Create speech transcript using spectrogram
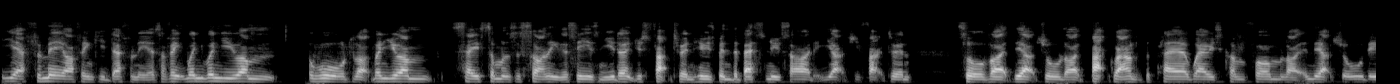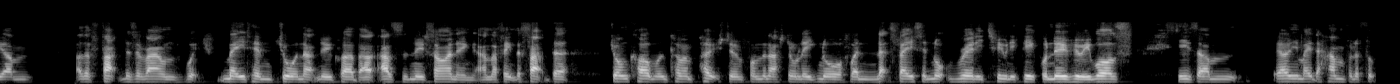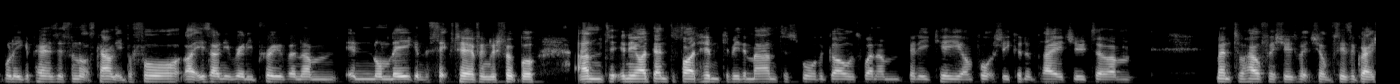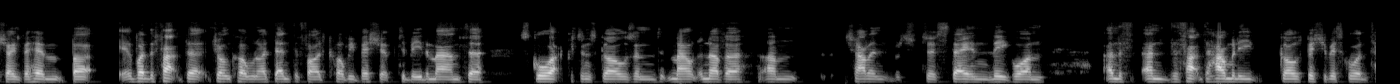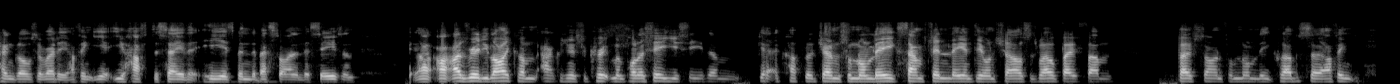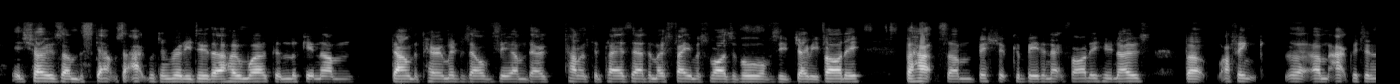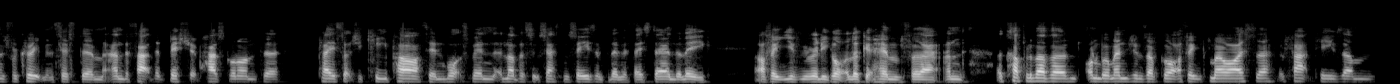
Yeah, for me, I think he definitely is. I think when when you um award like when you um say someone's a signing of the season, you don't just factor in who's been the best new signing. You actually factor in sort of like the actual like background of the player, where he's come from, like in the actual the um other factors around which made him join that new club as the new signing. And I think the fact that John Coleman come and poached him from the National League North, when let's face it, not really too many people knew who he was. He's um he only made a handful of football league appearances for Notts County before. Like he's only really proven um in non-league in the sixth tier of English football, and, and he identified him to be the man to score the goals when um Billy Kee unfortunately couldn't play due to um mental health issues, which obviously is a great shame for him. But but the fact that John Coleman identified Colby Bishop to be the man to score Accrington's goals and mount another um, challenge to stay in League One, and the, and the fact that how many goals Bishop has scored, ten goals already, I think you, you have to say that he has been the best signing this season. I, I really like um Accrington's recruitment policy. You see them get a couple of gems from non-league, Sam Finley and Dion Charles as well, both um both signed from non-league clubs. So I think it shows um the scouts at Accrington really do their homework and looking um down the pyramid. Because obviously um there are talented players there. The most famous rise of all, obviously Jamie Vardy. Perhaps um Bishop could be the next Vardy. Who knows? But I think that um Accrington's recruitment system and the fact that Bishop has gone on to play such a key part in what's been another successful season for them if they stay in the league. I think you've really got to look at him for that. And a couple of other honourable mentions I've got. I think Mo Eisa, the fact he's um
